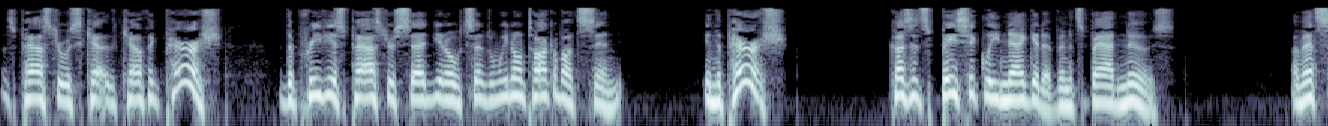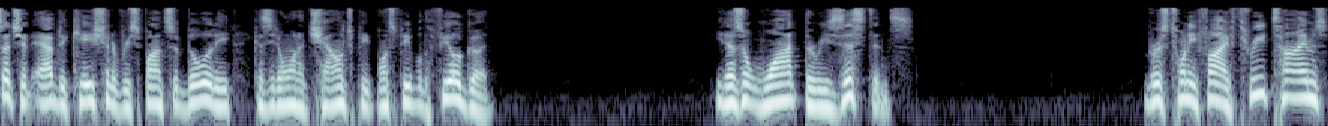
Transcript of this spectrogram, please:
this pastor was Catholic parish the previous pastor said, you know, said we don't talk about sin in the parish Because it's basically negative and it's bad news. I mean, that's such an abdication of responsibility because he don't want to challenge people, he wants people to feel good. He doesn't want the resistance. Verse 25, three times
